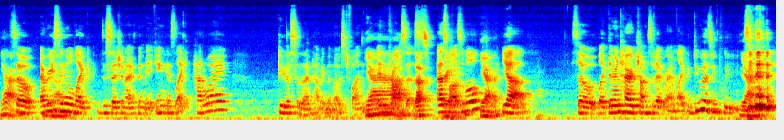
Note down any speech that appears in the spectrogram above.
Yeah. So every oh Yeah. single like decision I've been making is like, how do I do this so that I'm having the most fun yeah. in process That's as great. possible? Yeah. Yeah. So like there are entire chunks of it where I'm like, do as you please. Yeah.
